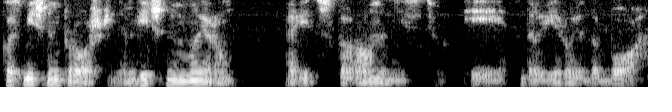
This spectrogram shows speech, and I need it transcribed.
космічним прощенням, вічним миром, відстороненістю і довірою до Бога.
